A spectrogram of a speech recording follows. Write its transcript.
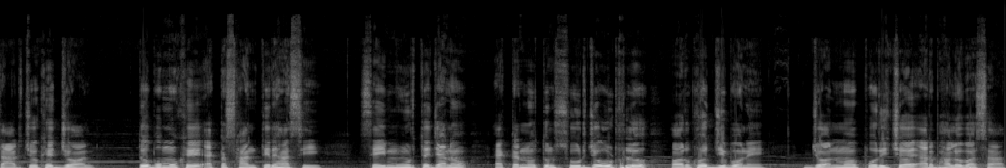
তার চোখে জল, তবু মুখে একটা শান্তির হাসি। সেই মুহূর্তে যেন একটা নতুন সূর্য উঠল অর্ঘ্যর জীবনে। জন্ম, পরিচয় আর ভালোবাসা,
